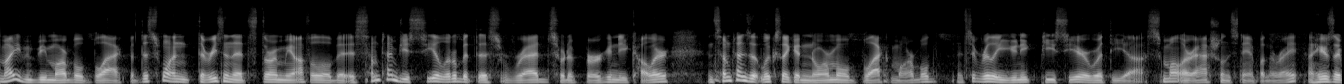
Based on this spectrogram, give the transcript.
Might even be marbled black, but this one, the reason that's throwing me off a little bit is sometimes you see a little bit this red sort of burgundy color, and sometimes it looks like a normal black marbled. It's a really unique piece here with the uh, smaller Ashland stamp on the right. Now here's a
